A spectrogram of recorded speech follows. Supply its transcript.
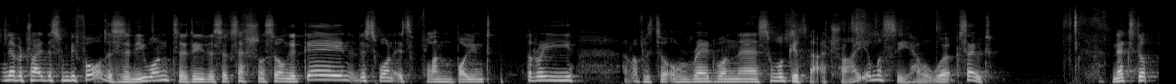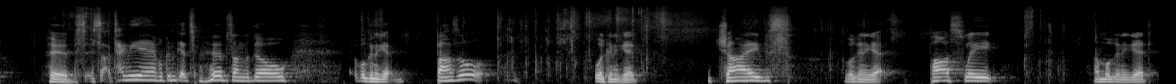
Never tried this one before. This is a new one to do the successional song again. This one is Flamboyant 3. A lovely sort of red one there. So we'll give that a try and we'll see how it works out. Next up, herbs. It's that time of year. We're going to get some herbs on the go. We're going to get basil. We're going to get chives. We're going to get parsley. And we're going to get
